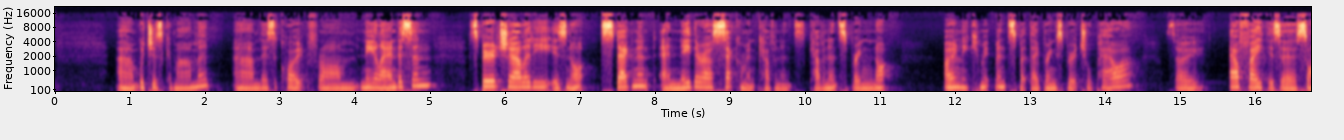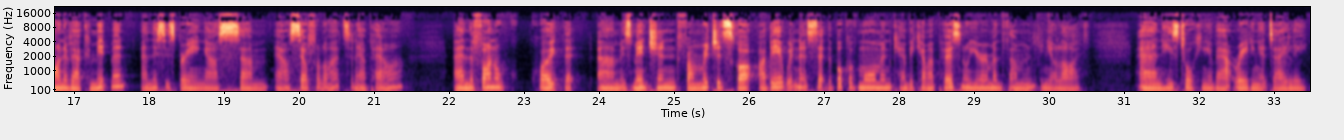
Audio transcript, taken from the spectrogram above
um, which is commandment. Um, there's a quote from Neil Andersen Spirituality is not stagnant, and neither are sacrament covenants. Covenants bring not only commitments, but they bring spiritual power. So, our faith is a sign of our commitment, and this is bringing us um, our self reliance and our power. And the final quote that um, is mentioned from Richard Scott I bear witness that the Book of Mormon can become a personal Urim and Thummim in your life. And he's talking about reading it daily.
